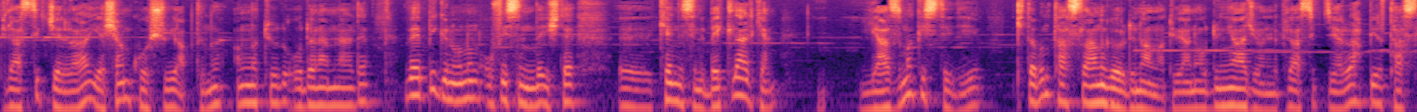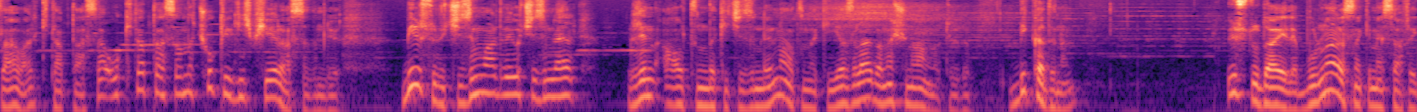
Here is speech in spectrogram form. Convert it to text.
plastik cerrahı yaşam koşulu yaptığını anlatıyordu o dönemlerde ve bir gün onun ofisinde işte e, kendisini beklerken yazmak istediği kitabın taslağını gördüğünü anlatıyor. Yani o dünyaca ünlü plastik cerrah bir taslağı var, kitap taslağı. O kitap taslağında çok ilginç bir şeye rastladım diyor. Bir sürü çizim vardı ve o çizimlerin altındaki çizimlerin altındaki yazılar bana şunu anlatıyordu. Bir kadının üst dudağı ile burnu arasındaki mesafe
